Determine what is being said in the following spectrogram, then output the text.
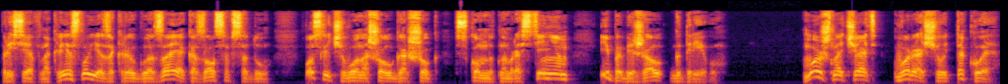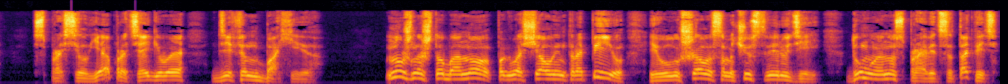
Присев на кресло, я закрыл глаза и оказался в саду, после чего нашел горшок с комнатным растением и побежал к древу. «Можешь начать выращивать такое?» – спросил я, протягивая дифенбахию. «Нужно, чтобы оно поглощало энтропию и улучшало самочувствие людей. Думаю, оно справится, так ведь?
